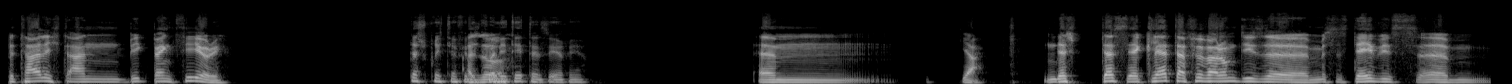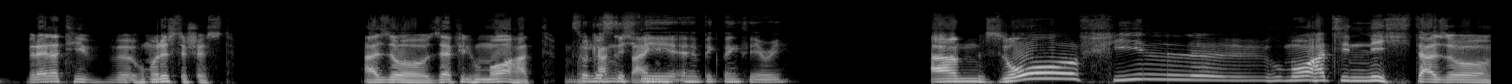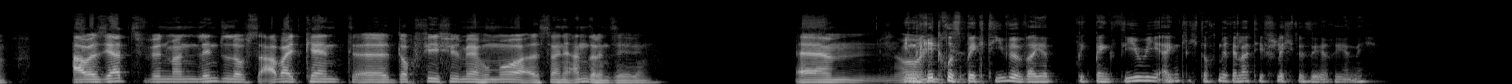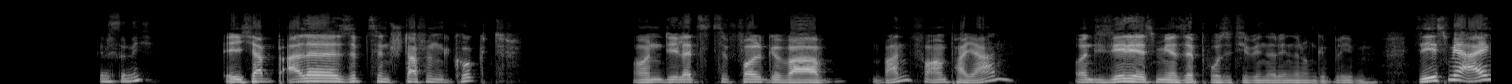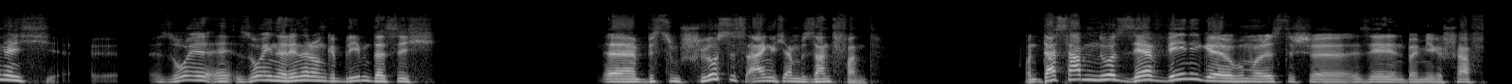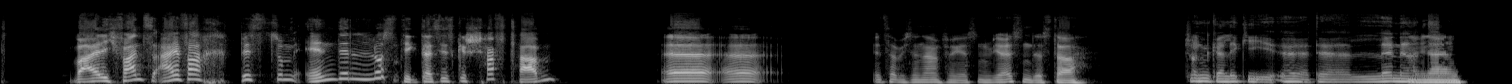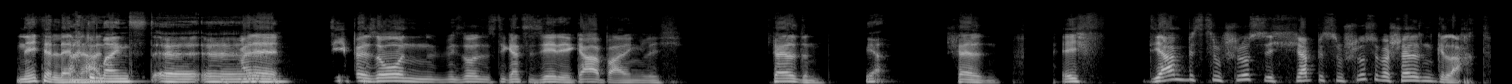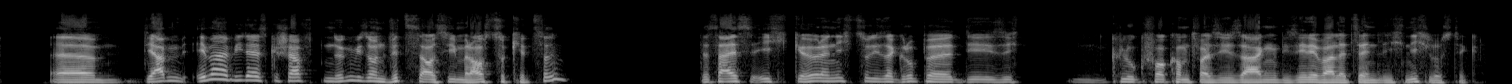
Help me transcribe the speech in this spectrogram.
beteiligt an Big Bang Theory. Das spricht ja für also, die Qualität der Serie. Ähm, ja, das, das erklärt dafür, warum diese Mrs. Davis ähm, relativ äh, humoristisch ist. Also sehr viel Humor hat. Man so lustig wie äh, Big Bang Theory. Ähm, so viel äh, Humor hat sie nicht. Also, aber sie hat, wenn man Lindelofs Arbeit kennt, äh, doch viel, viel mehr Humor als seine anderen Serien. Ähm, In Retrospektive war ja Big Bang Theory eigentlich doch eine relativ schlechte Serie, nicht? Findest du nicht? Ich habe alle 17 Staffeln geguckt und die letzte Folge war wann? Vor ein paar Jahren? Und die Serie ist mir sehr positiv in Erinnerung geblieben. Sie ist mir eigentlich äh, so, äh, so in Erinnerung geblieben, dass ich äh, bis zum Schluss es eigentlich amüsant fand. Und das haben nur sehr wenige humoristische Serien bei mir geschafft. Weil ich fand es einfach bis zum Ende lustig, dass sie es geschafft haben. Äh, äh, jetzt habe ich den Namen vergessen. Wie heißt denn das da? John Galecki, äh, der Leonard. Nein, nein. Nicht der Leonard. Ach, du meinst, äh, äh, meine, die Person, wieso es die ganze Serie gab eigentlich. Sheldon. Ja. Sheldon. Ich, die haben bis zum Schluss, ich habe bis zum Schluss über Sheldon gelacht. Ähm, die haben immer wieder es geschafft, irgendwie so einen Witz aus ihm rauszukitzeln. Das heißt, ich gehöre nicht zu dieser Gruppe, die sich klug vorkommt, weil sie sagen, die Serie war letztendlich nicht lustig.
